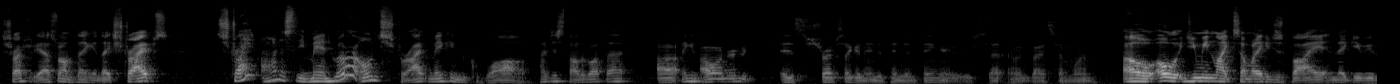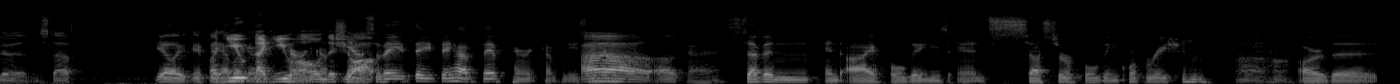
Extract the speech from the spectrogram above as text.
Stripes. Yeah, that's what I'm thinking. Like stripes. Stripe. Honestly, man, whoever owns Stripe making guap. I just thought about that. Uh, I I wonder who is Stripes like an independent thing or is that owned by someone? Oh, oh, do you mean like somebody could just buy it and they give you the, the stuff? Yeah, like if Like you- a like you own the shop. Yeah, so they they they have they have parent companies. Oh, okay. Seven and I Holdings and Susser Holding Corporation Uh huh. are the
